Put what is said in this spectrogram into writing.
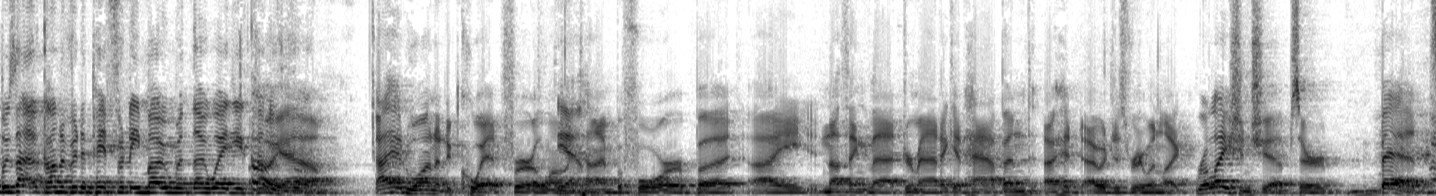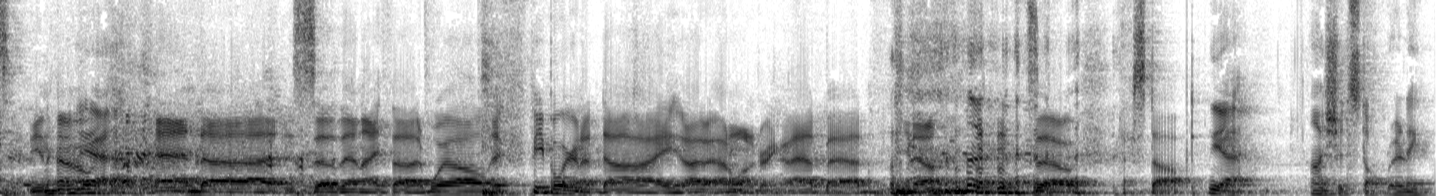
was that kind of an epiphany moment though, where you kind Oh of yeah. I had wanted to quit for a long Yeah. time before, but I nothing that dramatic had happened. I had I would just ruin like relationships or beds, you know. Yeah. And uh, so then I thought, well, if people are gonna die, I, I don't want to drink that bad, you know. so I stopped. yeah, I should stop really.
